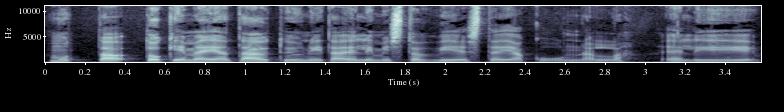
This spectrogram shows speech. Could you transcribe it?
mutta toki meidän täytyy niitä elimistön viestejä kuunnella. Eli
